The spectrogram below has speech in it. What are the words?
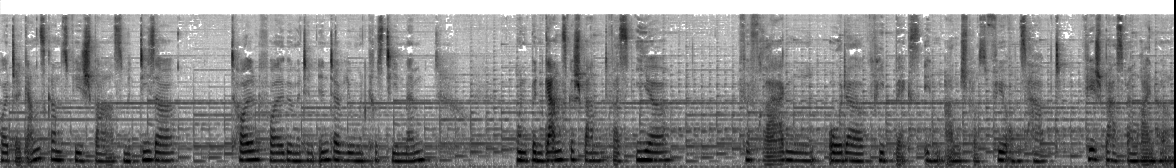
heute ganz, ganz viel Spaß mit dieser tollen Folge, mit dem Interview mit Christine Mem und bin ganz gespannt, was ihr für Fragen oder Feedbacks im Anschluss für uns habt. Viel Spaß beim Reinhören.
